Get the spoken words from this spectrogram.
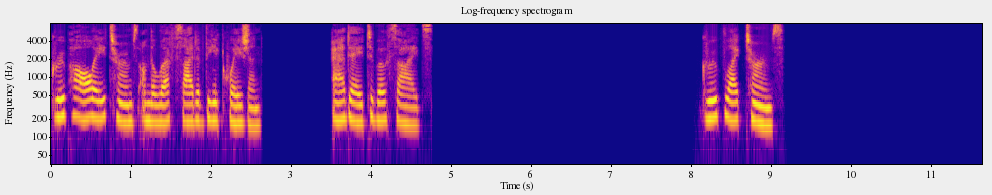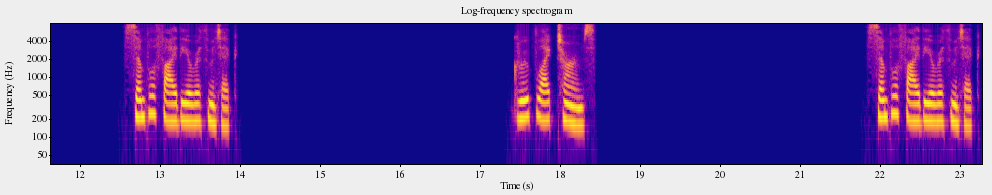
Group all a terms on the left side of the equation. Add a to both sides. Group like terms. Simplify the arithmetic. Group like terms. Simplify the arithmetic.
